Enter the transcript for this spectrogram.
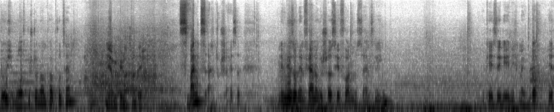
Durch. Du brauchst bestimmt noch ein paar Prozent. Ja, mir fehlen noch 20. 20? Ach du Scheiße. Nimm dir so ein Inferno-Geschoss. Hier vorne müsste eins liegen. Okay, ich sehe die eh nicht mehr. Doch, hier.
